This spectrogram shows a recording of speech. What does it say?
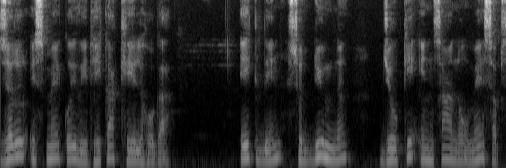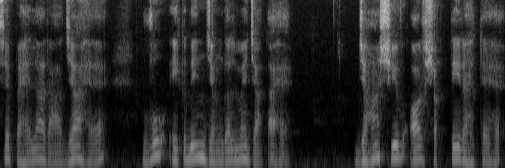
ज़रूर इसमें कोई विधि का खेल होगा। एक दिन सुद्युम्न, जो कि इंसानों में सबसे पहला राजा है, वो एक दिन जंगल में जाता है, जहाँ शिव और शक्ति रहते हैं।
